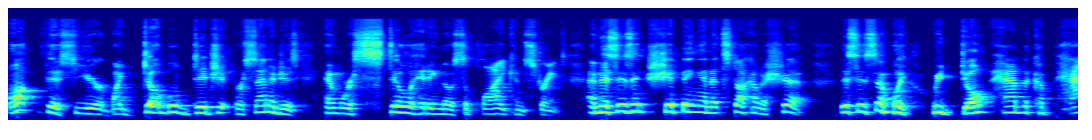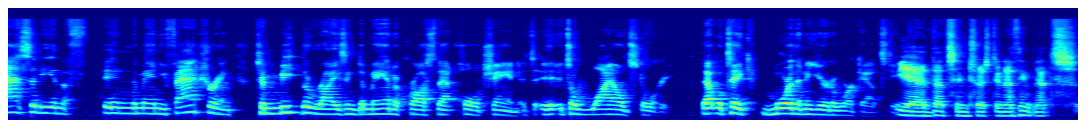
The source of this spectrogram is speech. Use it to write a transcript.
up this year by double digit percentages, and we're still hitting those supply constraints. And this isn't shipping and it's stuck on a ship. This is simply we don't have the capacity in the in the manufacturing to meet the rising demand across that whole chain. It's it's a wild story that will take more than a year to work out, Steve. Yeah, that's interesting. I think that's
